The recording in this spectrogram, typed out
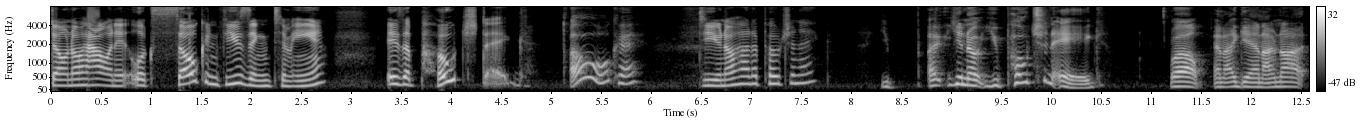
don't know how and it looks so confusing to me, is a poached egg. Oh, okay. Do you know how to poach an egg? You, uh, you know, you poach an egg. Well, and again, I'm not.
